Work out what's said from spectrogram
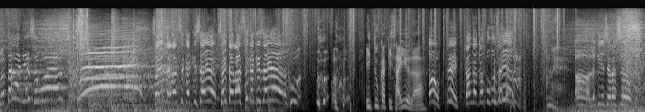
Bertahan ya semua! Saya tak rasa kaki saya. Saya tak. Itu kaki saya lah. Oh, eh, tanggalkan punggung saya. Ah, leganya saya rasa.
